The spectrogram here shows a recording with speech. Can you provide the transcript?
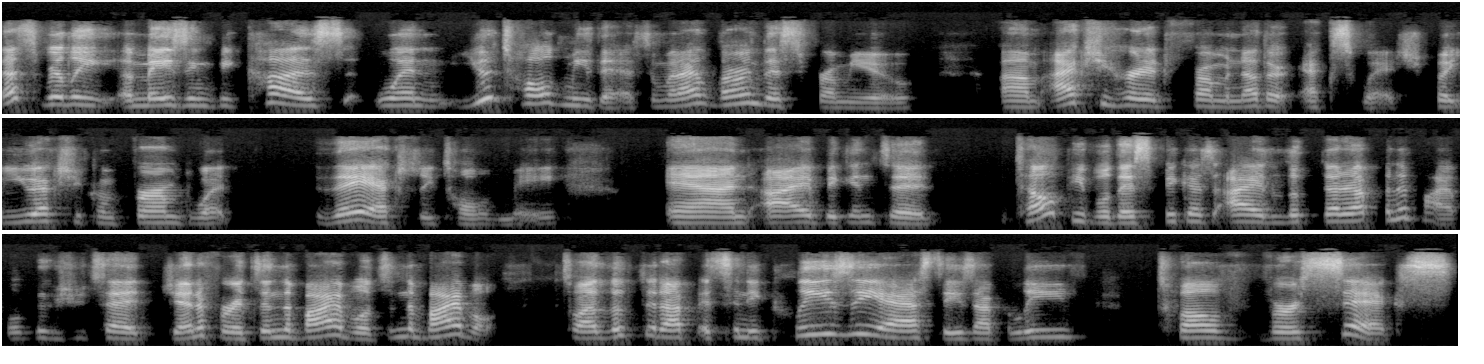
That's really amazing because when you told me this and when i learned this from you um, i actually heard it from another ex-witch but you actually confirmed what they actually told me. And i begin to tell people this because i looked it up in the bible because you said jennifer it's in the bible it's in the bible. So i looked it up. It's in ecclesiastes i believe 12, verse 6.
